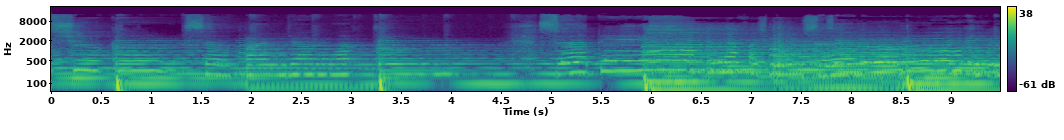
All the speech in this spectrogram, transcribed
bersyukur sepanjang waktu. Setiap nafasmu seluruh hidup.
